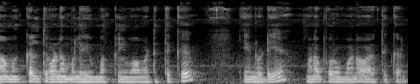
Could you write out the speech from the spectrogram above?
நாமக்கல் திருவண்ணாமலை மக்கள் மாவட்டத்துக்கு எங்களுடைய மனப்பூர்வமான வாழ்த்துக்கள்.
